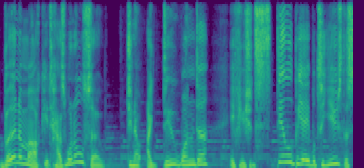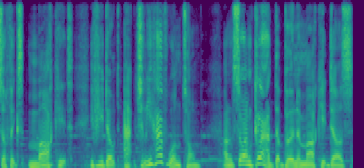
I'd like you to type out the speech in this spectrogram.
Burnham Market has one also. You know, I do wonder if you should still be able to use the suffix market if you don't actually have one, Tom. And so I'm glad that Burnham Market does.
